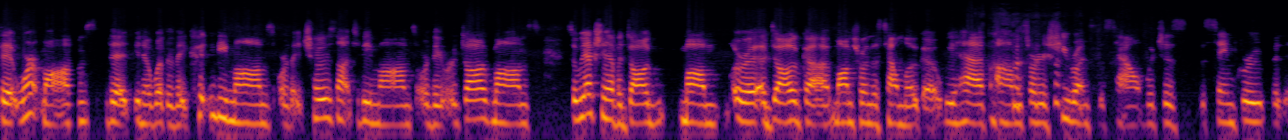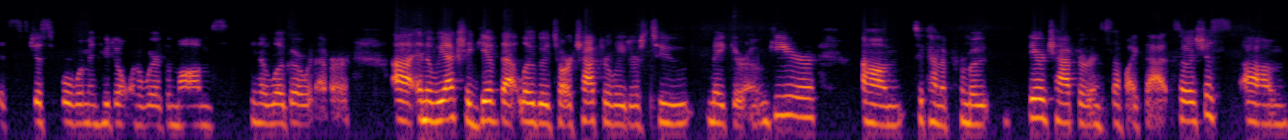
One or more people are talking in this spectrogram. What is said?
that weren't moms that you know whether they couldn't be moms or they chose not to be moms or they were dog moms. So we actually have a dog mom or a dog uh, moms run this town logo. We have um, started She Runs This Town, which is the same group, but it's just for women who don't want to wear the moms you know logo or whatever. Uh, and then we actually give that logo to our chapter leaders to make their own gear um, to kind of promote their chapter and stuff like that. So it's just, um,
